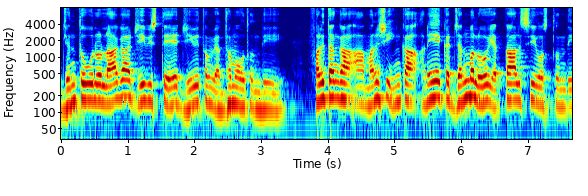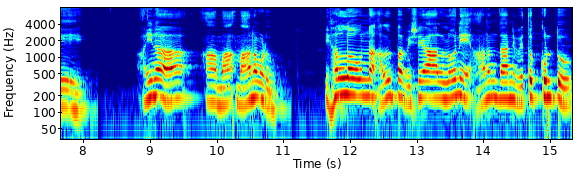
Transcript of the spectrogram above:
జంతువులలాగా జీవిస్తే జీవితం వ్యర్థమవుతుంది. ఫలితంగా ఆ మనిషి ఇంకా అనేక జన్మలు ఎత్తాల్సి వస్తుంది. అయినా ఆ మా మానవుడు ఇహంలో ఉన్న అల్ప విషయాల్లోనే ఆనందాన్ని వెతుక్కుంటూ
